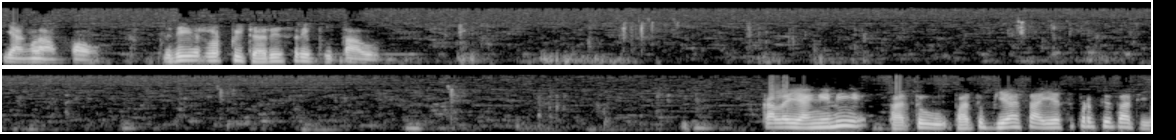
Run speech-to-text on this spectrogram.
yang lampau. Jadi lebih dari seribu tahun. Kalau yang ini batu batu biasa ya seperti tadi,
